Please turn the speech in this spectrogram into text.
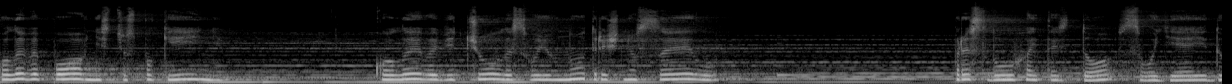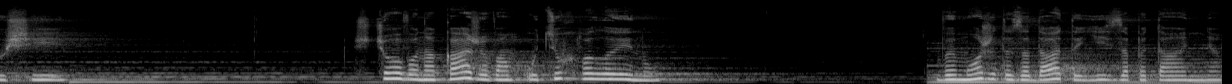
коли ви повністю спокійні, коли ви відчули свою внутрішню силу, прислухайтесь до своєї душі. Що вона каже вам у цю хвилину? Ви можете задати їй запитання.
